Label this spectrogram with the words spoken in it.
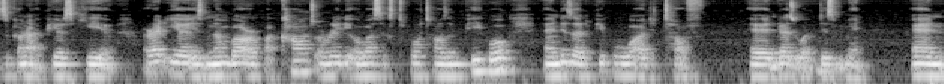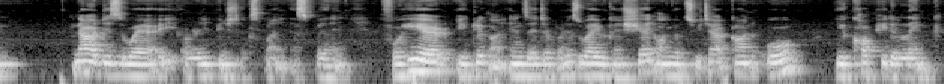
is gonna appear here. Right here is number of account already over 64,000 people and these are the people who are the top and that's what this means and now this is where I already finished explaining explaining. For here you click on insert but this is where you can share it on your Twitter account or you copy the link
